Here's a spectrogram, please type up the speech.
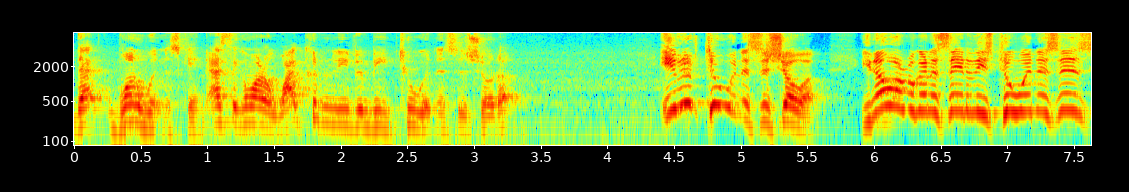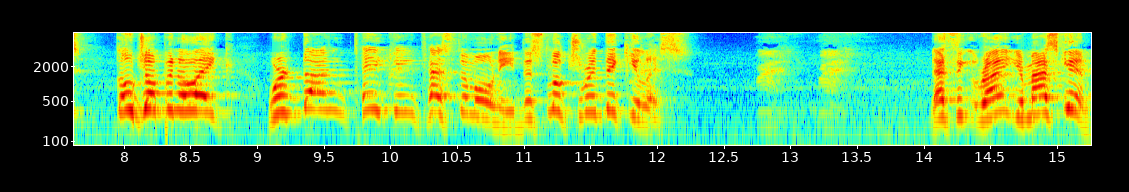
that one witness came. Ask the Gemara. Why couldn't it even be two witnesses showed up? Even if two witnesses show up, you know what we're going to say to these two witnesses? Go jump in the lake. We're done taking testimony. This looks ridiculous. Right, right, That's the right. You're masking.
